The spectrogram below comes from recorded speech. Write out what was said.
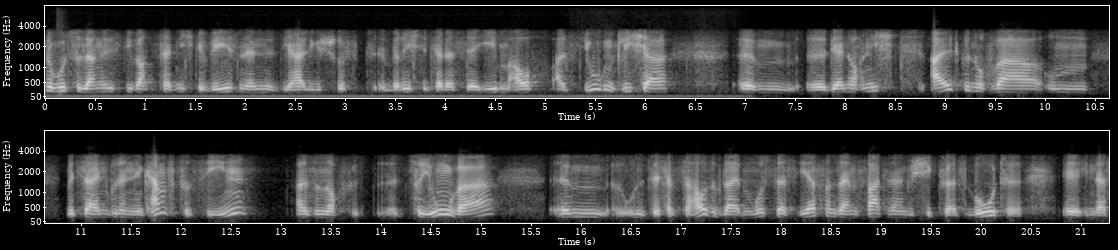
Na gut, so lange ist die Wartezeit nicht gewesen, denn die Heilige Schrift berichtet ja, dass er eben auch als Jugendlicher, ähm, äh, der noch nicht alt genug war, um mit seinen Brüdern in den Kampf zu ziehen, also noch äh, zu jung war, ähm, und deshalb zu Hause bleiben muss, dass er von seinem Vater dann geschickt wird als Bote äh, in das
